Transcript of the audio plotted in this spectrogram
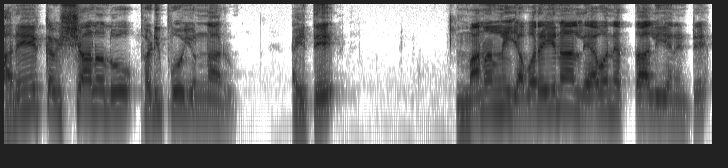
అనేక విషయాలలో పడిపోయి ఉన్నారు అయితే మనల్ని ఎవరైనా లేవనెత్తాలి అని అంటే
